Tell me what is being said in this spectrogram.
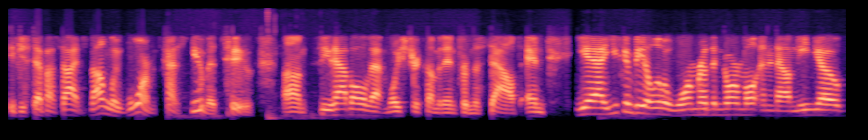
If you step outside, it's not only warm, it's kind of humid too. Um, so you have all that moisture coming in from the south. And yeah, you can be a little warmer than normal in an El Nino.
